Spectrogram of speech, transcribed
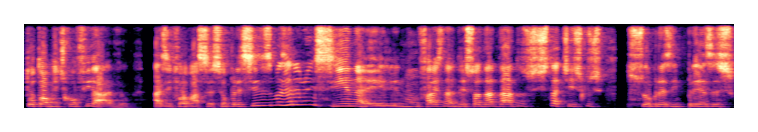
totalmente confiável. As informações são precisas, mas ele não ensina, ele não faz nada, ele só dá dados estatísticos sobre as empresas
